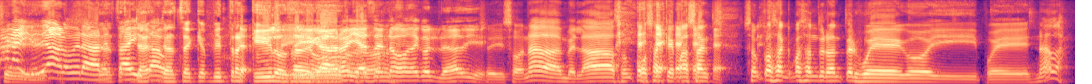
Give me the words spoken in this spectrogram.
sí. ¡Ay, diablo, mira, le está ahí, sé que es bien tranquilo, Sí, ¿sabes? Claro, se no. no jode con nadie. Sí, son nada, en verdad son cosas que pasan, son cosas que pasan durante el juego y pues nada.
